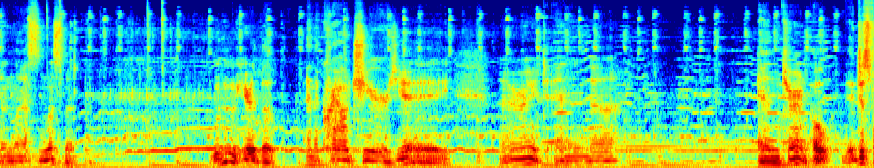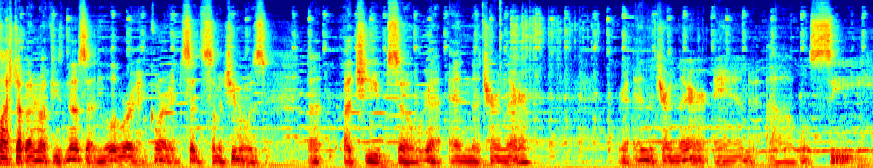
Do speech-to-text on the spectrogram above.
and last enlistment. Woohoo! Hear the and the crowd cheers, yay! All right, and uh, and turn. Oh, it just flashed up. I don't know if you've noticed that in the little right hand corner. It said some achievement was uh, achieved. So we're gonna end the turn there. We're gonna end the turn there, and uh, we'll see.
